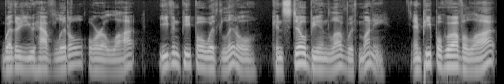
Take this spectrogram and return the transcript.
whether you have little or a lot even people with little can still be in love with money. And people who have a lot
